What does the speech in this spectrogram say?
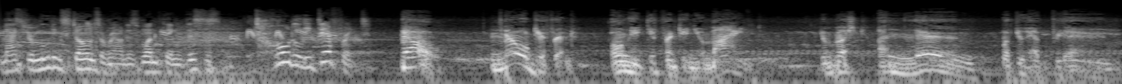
Master, moving stones around is one thing. This is totally different. No, no different. Only different in your mind. You must unlearn what you have learned.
